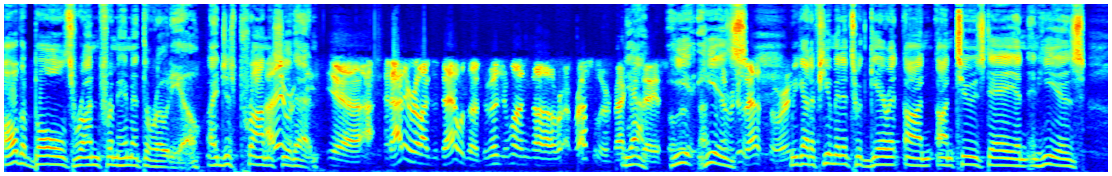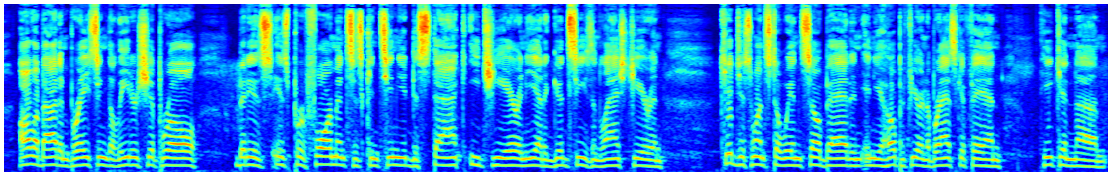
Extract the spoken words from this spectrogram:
all the bulls run from him at the rodeo. I just promise I you that. Yeah, and I didn't realize that that was a Division One uh, wrestler back Yeah, in the day. So he I he never is. Knew that story. We got a few minutes with Garrett on on Tuesday, and and he is all about embracing the leadership role. But his his performance has continued to stack each year, and he had a good season last year. And kid just wants to win so bad, and, and you hope if you're a Nebraska fan, he can um,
